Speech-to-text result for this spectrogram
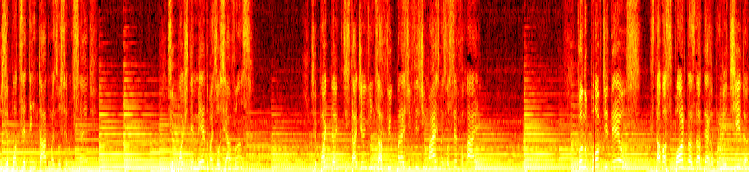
Você pode ser tentado, mas você não cede. Você pode ter medo, mas você avança. Você pode estar diante de um desafio que parece difícil demais, mas você vai. Quando o povo de Deus estava às portas da terra prometida,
